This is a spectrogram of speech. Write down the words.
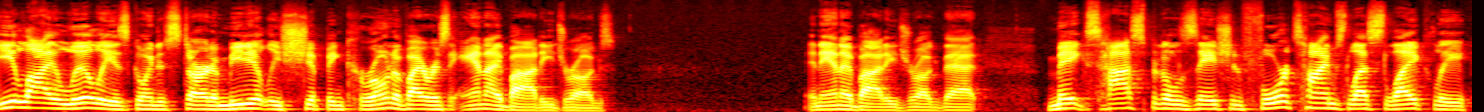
Eli Lilly is going to start immediately shipping coronavirus antibody drugs. An antibody drug that makes hospitalization four times less likely.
